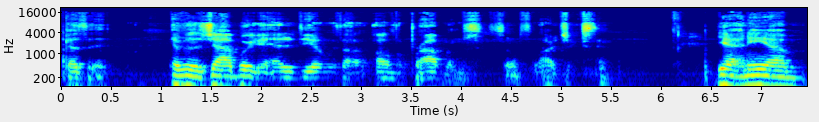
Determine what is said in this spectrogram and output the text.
because it, it was a job where you had to deal with all, all the problems, so to a large extent. Yeah. Any, um,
